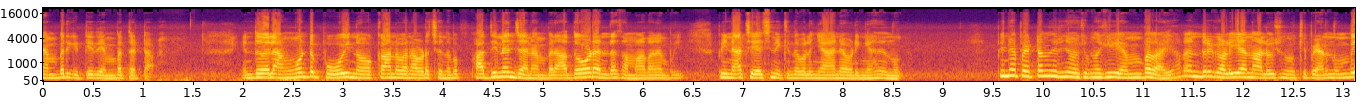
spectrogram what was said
നമ്പർ കിട്ടിയത് എൺപത്തെട്ടാണ് എന്തുപോലെ അങ്ങോട്ട് പോയി നോക്കാമെന്ന് പറഞ്ഞാൽ അവിടെ ചെന്നപ്പോൾ പതിനഞ്ചാണ് നമ്പർ. അതോടെ എന്റെ സമാധാനം പോയി. പിന്നെ ആ ചേച്ചി നിൽക്കുന്ന പോലെ ഞാൻ അവിടെ ഇങ്ങനെ നിന്നു. പിന്നെ പെട്ടെന്ന് തിരിഞ്ഞ് നോക്കിയപ്പോൾ നോക്കി എൺപതായി. അതെന്തൊരു കളിയാന്ന് ആലോചിച്ച് നോക്കിയപ്പോഴാണ് മുമ്പ്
